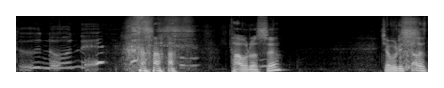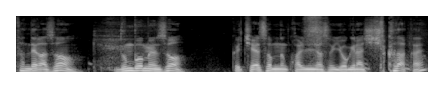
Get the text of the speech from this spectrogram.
눈 오네. 다 울었어요? 자 우리 따뜻한 데 가서 눈 보면서 그 재수 없는 관리 녀석 욕이나 실컷 할까요?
